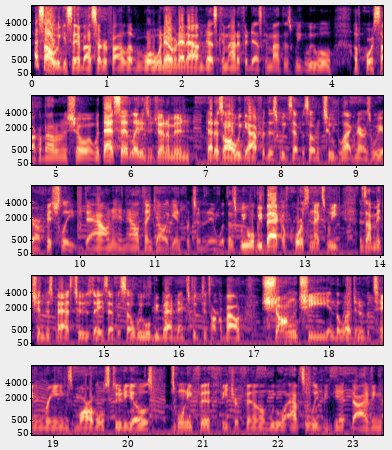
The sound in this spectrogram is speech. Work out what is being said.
that's all we can say about Certified Lover Boy. Whenever that album does come out, if it does come out this week, we will of course talk about it on the show. And with that said, ladies and gentlemen, that is all we got for this week's episode of Two Black Nerds. We are officially down and out. Thank y'all again for tuning in with us. We will be back, of course, next week. As I mentioned this past Tuesday's episode, we will be back next week to talk about Shang-Chi and the Legend of the Ten Rings, Marvel Studios 25th feature film. We will absolutely be di- diving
